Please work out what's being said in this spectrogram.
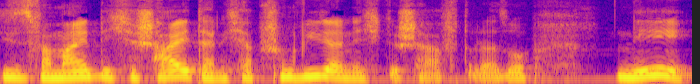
dieses vermeintliche Scheitern, ich habe schon wieder nicht geschafft oder so, nee,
